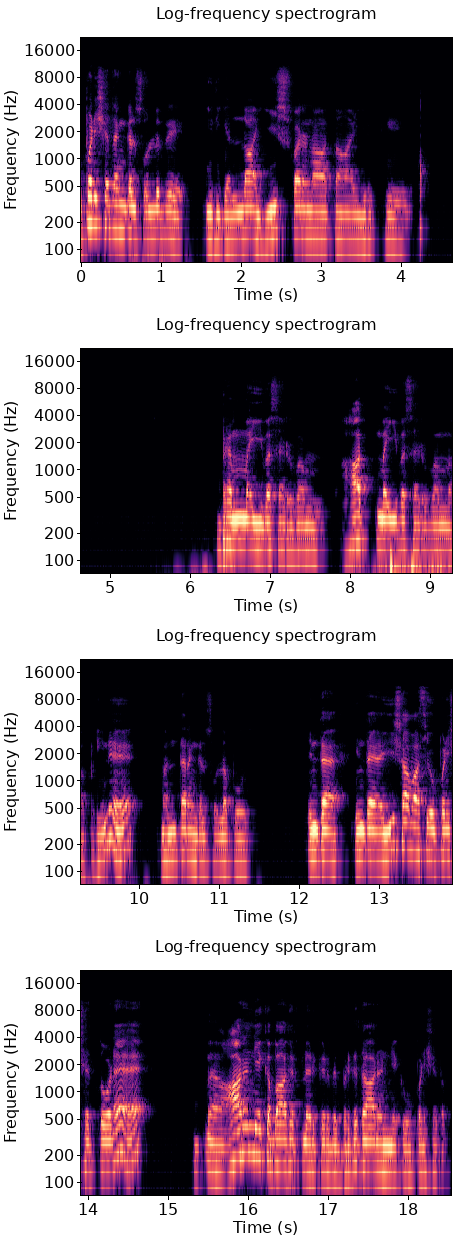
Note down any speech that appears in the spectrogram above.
உபனிஷதங்கள் சொல்லுது இது எல்லாம் ஈஸ்வரனா தான் இருக்கு. பிரம்மைவ சர்வம் ஆத்மைவ சர்வம் அப்படின்னு மந்திரங்கள் சொல்ல போகுது. இந்த இந்த ஈஷாவாசிய உபனிஷத்தோட ஆரண்யக்க ஆரண்யக பாகத்துல இருக்கிறது பிரகதாரண்யக்க உபனிஷதம்.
